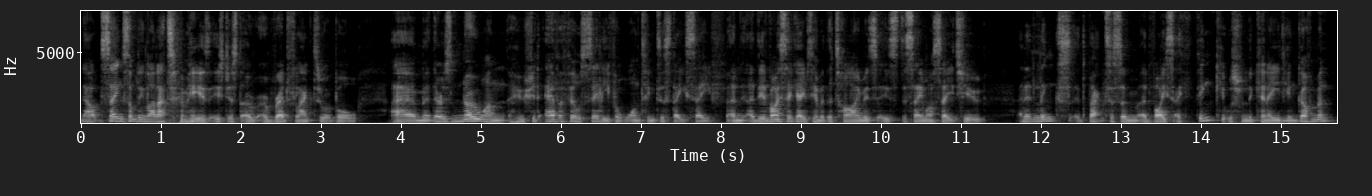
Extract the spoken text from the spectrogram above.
Now, saying something like that to me is, is just a, a red flag to a bull. Um, there is no one who should ever feel silly for wanting to stay safe. And, and the advice I gave to him at the time is, is the same I'll say to you. And it links back to some advice, I think it was from the Canadian government.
